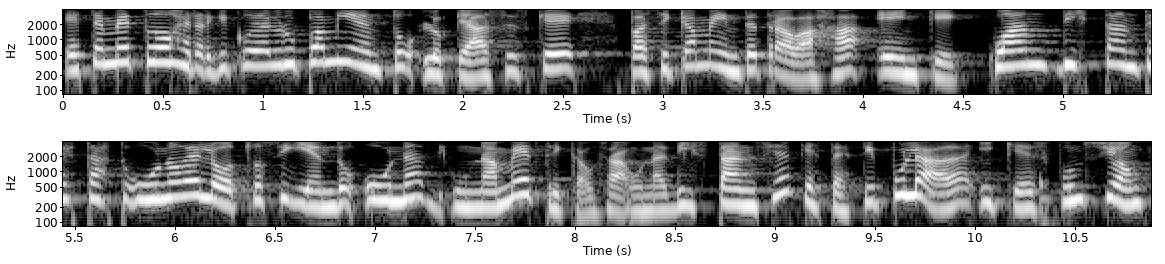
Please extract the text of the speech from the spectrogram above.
Este método jerárquico de agrupamiento lo que hace es que básicamente trabaja en que cuán distante estás uno del otro siguiendo una, una métrica, o sea, una distancia que está estipulada y que es función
